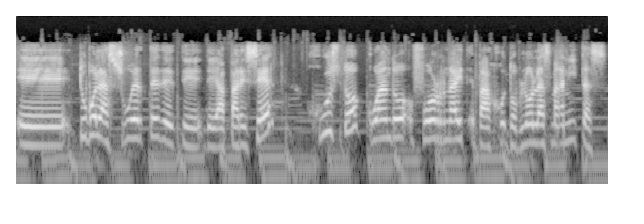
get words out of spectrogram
eh, tuvo la suerte de, de- de aparecer justo cuando Fortnite bajó, dobló las manitas.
